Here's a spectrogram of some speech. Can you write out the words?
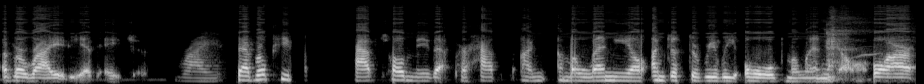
a variety of ages. Right. Several people have told me that perhaps I'm a millennial. I'm just a really old millennial, or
